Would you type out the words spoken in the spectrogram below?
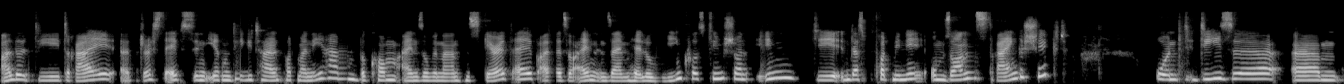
alle, die drei äh, Dressed Apes in ihrem digitalen Portemonnaie haben, bekommen einen sogenannten Scared Ape, also einen in seinem Halloween-Kostüm schon in, die, in das Portemonnaie umsonst reingeschickt. Und diese ähm,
